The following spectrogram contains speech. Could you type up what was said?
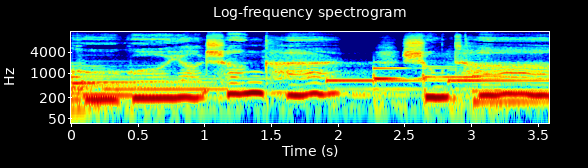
哭过要敞开胸膛，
